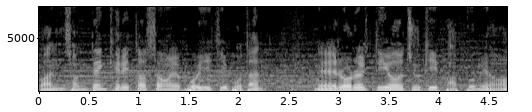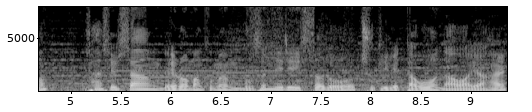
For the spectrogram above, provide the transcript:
완성된 캐릭터성을 보이기보단 네로를 띄워주기 바쁘며 사실상 네로만큼은 무슨 일이 있어도 죽이겠다고 나와야 할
